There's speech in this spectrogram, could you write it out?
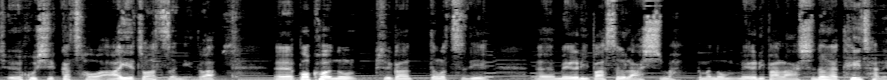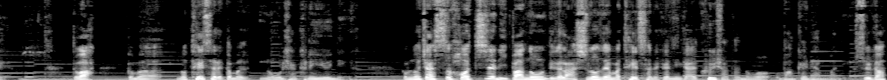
就欢喜割草，也有种样子个人，对伐？呃，包括侬，譬如讲蹲辣此地，呃，每个礼拜收垃圾嘛，葛么侬每个礼拜垃圾桶要推出来，对伐？葛么侬推出来，葛么侬屋里向肯定有人。咁侬假使好几个礼拜，侬迭个垃圾桶侪没推出来，搿人家一看晓得侬个房间里没人。所以讲，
